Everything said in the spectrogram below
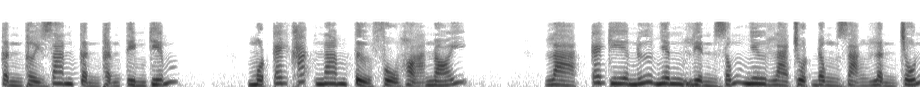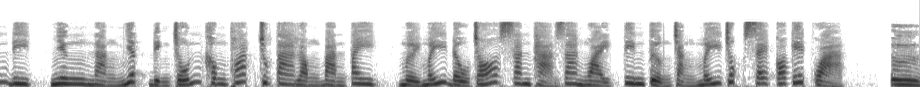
cần thời gian cẩn thận tìm kiếm. Một cách khác nam tử phụ họa nói. Là cái kia nữ nhân liền giống như là chuột đồng dạng lẩn trốn đi, nhưng nàng nhất định trốn không thoát chúng ta lòng bàn tay, mười mấy đầu chó săn thả ra ngoài, tin tưởng chẳng mấy chốc sẽ có kết quả. Ừ.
